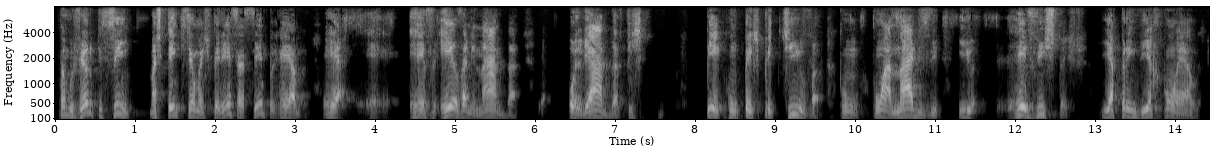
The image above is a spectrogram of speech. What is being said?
Estamos vendo que sim, mas tem que ser uma experiência sempre reexaminada, olhada, com perspectiva, com, com análise e revistas, e aprender com elas.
